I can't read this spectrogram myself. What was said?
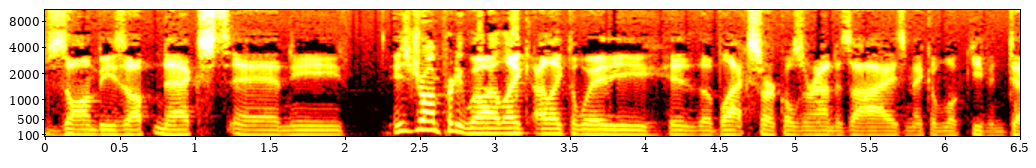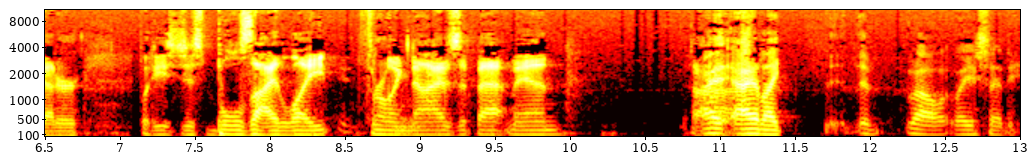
zombies up next, and he he's drawn pretty well. I like I like the way the his, the black circles around his eyes make him look even deader. But he's just bullseye light, throwing knives at Batman. I, uh, I like the well, like I said,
